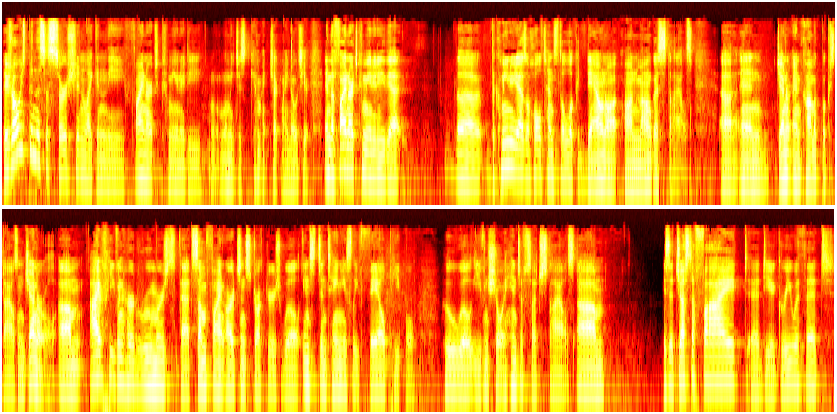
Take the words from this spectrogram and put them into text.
There's always been this assertion, like in the fine arts community. Let me just get my, check my notes here. In the fine arts community, that the the community as a whole tends to look down on, on manga styles uh, and gen- and comic book styles in general. Um, I've even heard rumors that some fine arts instructors will instantaneously fail people who will even show a hint of such styles. Um, is it justified? Uh, do you agree with it?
